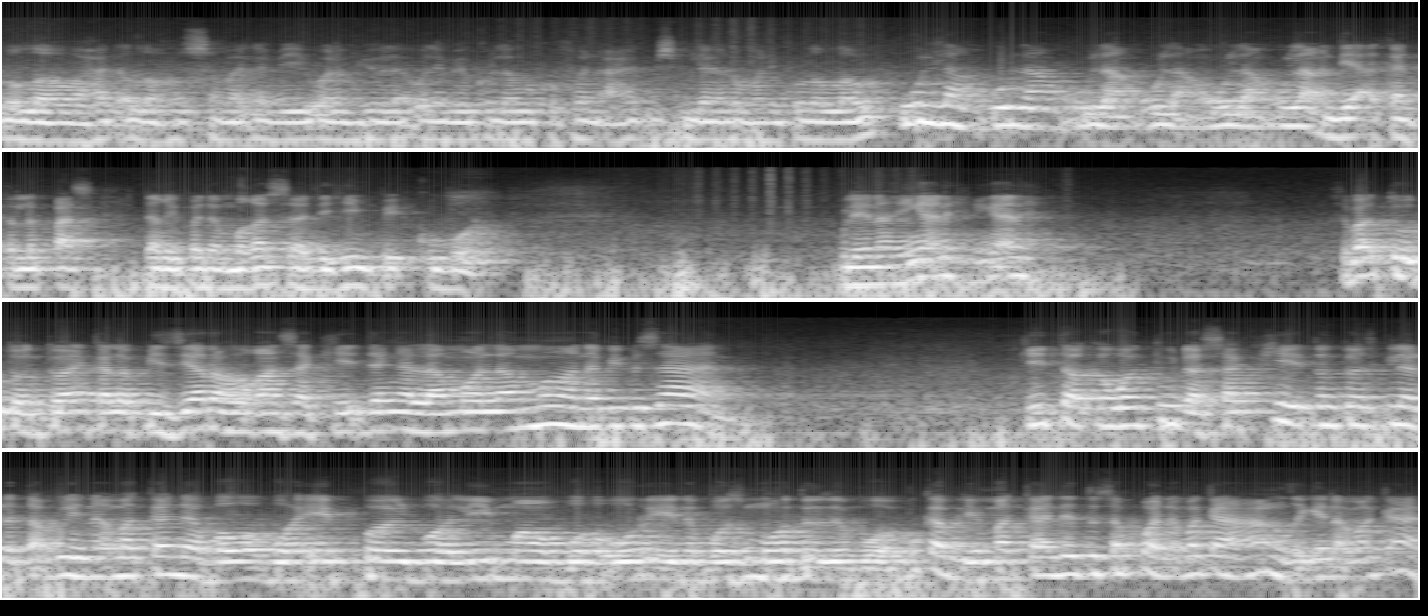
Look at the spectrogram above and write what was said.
Allahu ahad Allahu samad lam yalid walam yulad walam yakul lahu kufuwan ahad. Bismillahirrahmanirrahim. Ulang ulang ulang ulang ulang ulang. Dia akan terlepas daripada merasa dihimpit kubur. Boleh nak ingat ni? Ingat ni sebab tu tuan-tuan kalau pergi ziarah orang sakit jangan lama-lama Nabi pesan. Kita kawan tu dah sakit tuan-tuan sekalian dah tak boleh nak makan dah bawa buah apple buah limau buah oren apa semua tu bukan boleh makan dia tu siapa nak makan? Hang sakit nak makan.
